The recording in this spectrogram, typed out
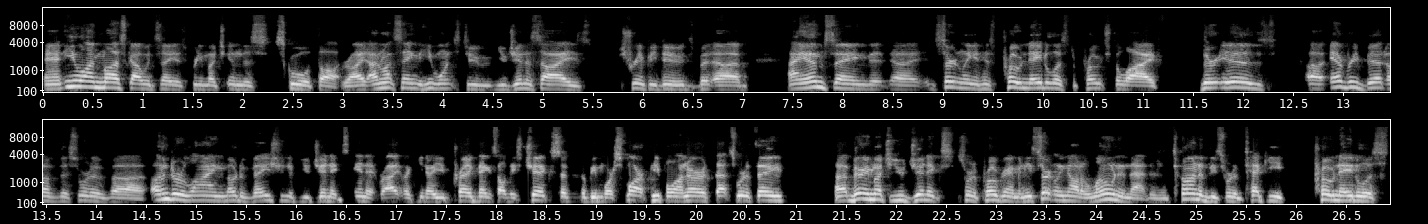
And Elon Musk, I would say, is pretty much in this school of thought, right? I'm not saying that he wants to eugenicize shrimpy dudes, but uh, I am saying that uh, certainly in his pro-natalist approach to life, there is uh, every bit of the sort of uh, underlying motivation of eugenics in it, right? Like, you know, you pregnate all these chicks so there'll be more smart people on earth, that sort of thing. Uh, very much eugenics sort of program. And he's certainly not alone in that. There's a ton of these sort of techie pro-natalist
